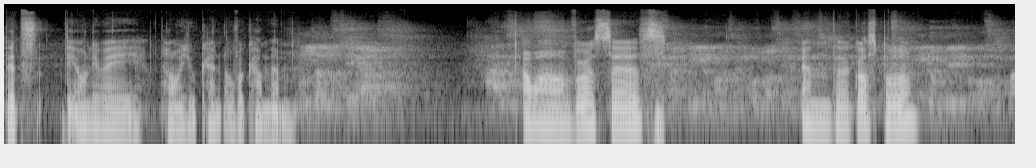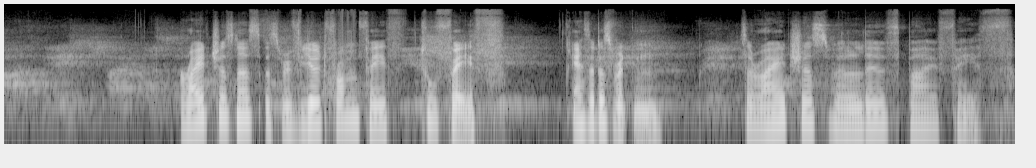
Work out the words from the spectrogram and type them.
That's the only way how you can overcome them. Our verse says in the Gospel righteousness is revealed from faith to faith, as it is written, the righteous will live by faith.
